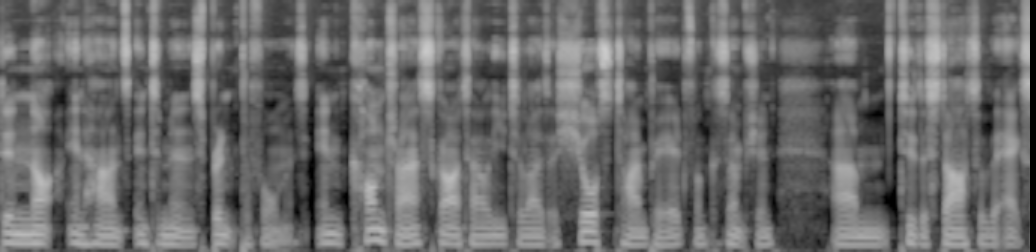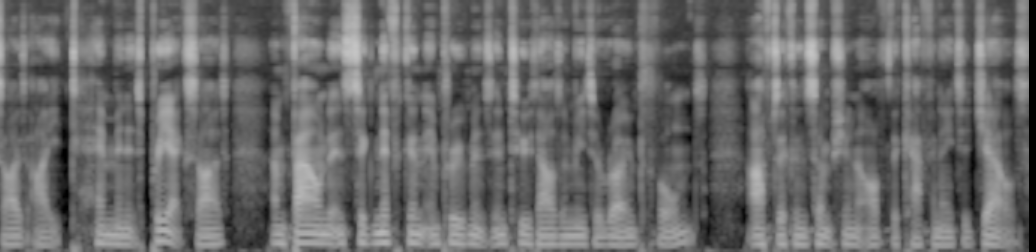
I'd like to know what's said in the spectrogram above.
did not enhance intermittent sprint performance. In contrast, al. utilized a shorter time period from consumption um, to the start of the exercise, i.e., 10 minutes pre exercise, and found significant improvements in 2000 meter rowing performance after consumption of the caffeinated gels.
